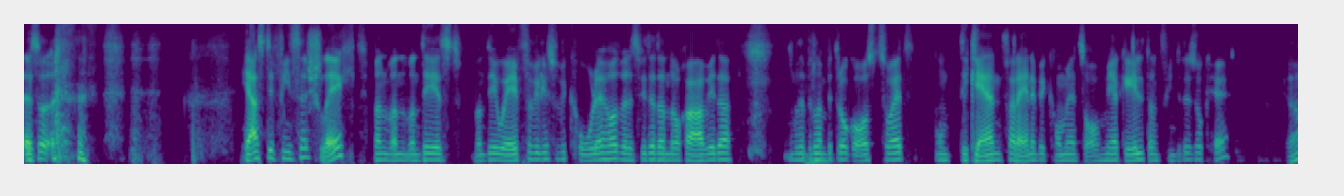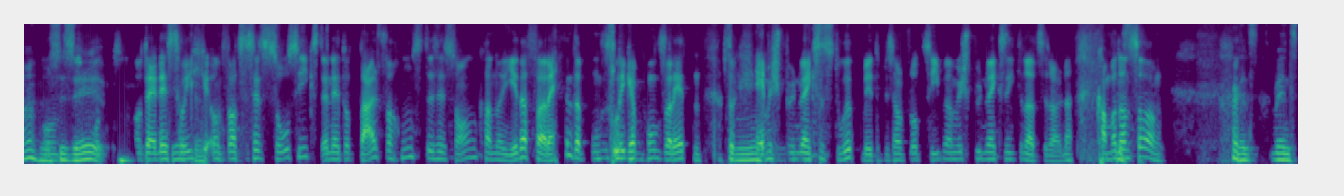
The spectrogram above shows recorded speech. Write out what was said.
Also, Erst, ich finde es nicht schlecht, wenn, wenn, wenn die jetzt, wenn die UEFA wirklich so viel Kohle hat, weil das wieder dann doch auch wieder ein bisschen einen Betrag auszahlt und die kleinen Vereine bekommen jetzt auch mehr Geld, dann finde ich das okay. Ja, das Und, ist eh. und, und eine okay. solche, und wenn du es jetzt so siehst, eine total verhunzte Saison kann nur jeder Verein der Bundesliga bei uns retten. Also, Mhm. ey, wir spielen wenigstens dort mit, bis auf Platz 7, aber wir spielen wenigstens international. Ne? Kann man dann Das- sagen. Wenn du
